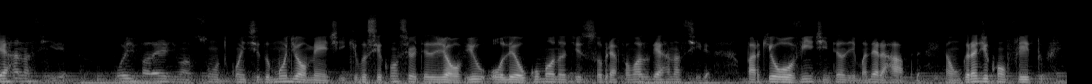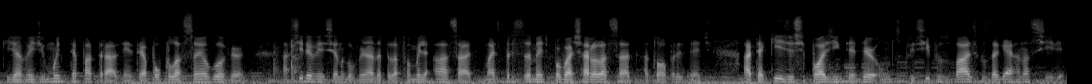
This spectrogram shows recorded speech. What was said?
Guerra na Síria. Hoje falarei de um assunto conhecido mundialmente e que você com certeza já ouviu ou leu alguma notícia sobre a famosa guerra na Síria. Para que o ouvinte entenda de maneira rápida, é um grande conflito que já vem de muito tempo atrás entre a população e o governo. A Síria vem sendo governada pela família al-Assad, mais precisamente por Bashar al-Assad, atual presidente. Até aqui já se pode entender um dos princípios básicos da guerra na Síria.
